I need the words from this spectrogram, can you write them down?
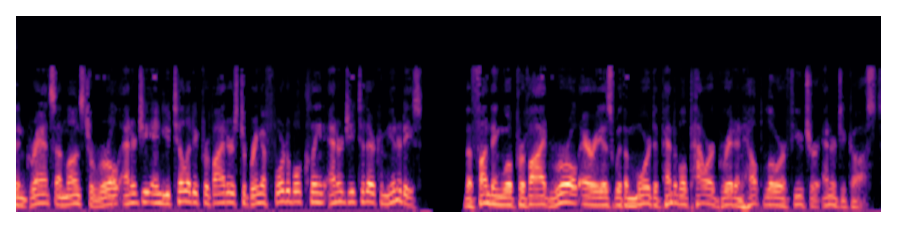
in grants and loans to rural energy and utility providers to bring affordable clean energy to their communities. The funding will provide rural areas with a more dependable power grid and help lower future energy costs.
